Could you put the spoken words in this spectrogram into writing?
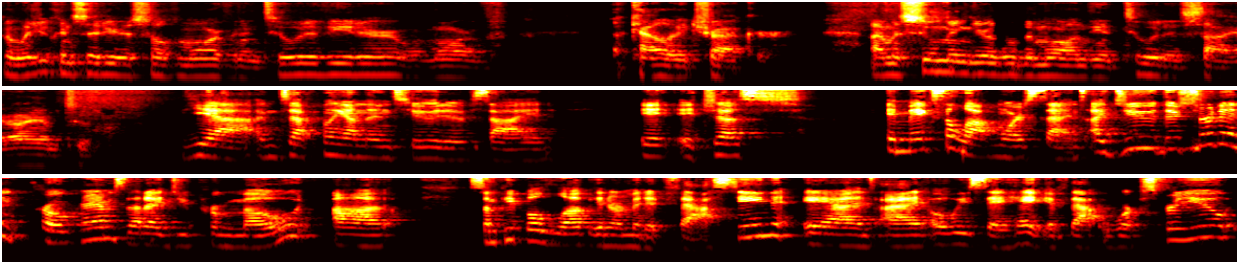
And would you consider yourself more of an intuitive eater or more of a calorie tracker? I'm assuming you're a little bit more on the intuitive side. I am too. Yeah, I'm definitely on the intuitive side. It it just it makes a lot more sense. I do there's certain programs that I do promote. Uh, some people love intermittent fasting, and I always say, hey, if that works for you,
